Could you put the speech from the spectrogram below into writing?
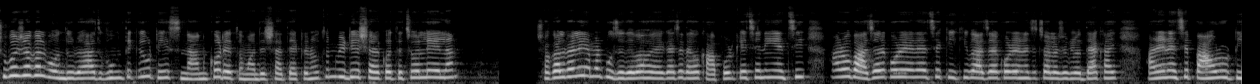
শুভ সকাল বন্ধুরা। আজ ঘুম থেকে উঠে স্নান করে তোমাদের সাথে একটা নতুন ভিডিও শেয়ার করতে চলে এলাম। সকালবেলায় আমার পুজো দেওয়া হয়ে গেছে। দেখো, কাপড় কেচে নিয়েছি। আরও বাজার করে এনেছে। কী কী বাজার করে এনেছে, চলো সেগুলো দেখাই। আর এনেছে পাউরুটি।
